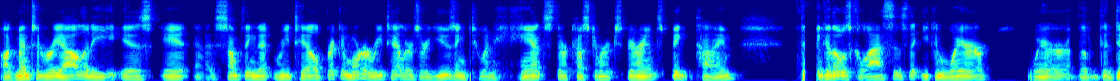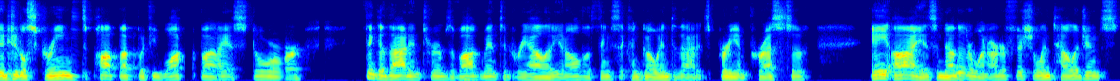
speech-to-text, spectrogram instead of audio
Augmented reality is uh, something that retail, brick and mortar retailers are using to enhance their customer experience big time. Think of those glasses that you can wear where the, the digital screens pop up if you walk by a store. Think of that in terms of augmented reality and all the things that can go into that. It's pretty impressive. AI is another one, artificial intelligence,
